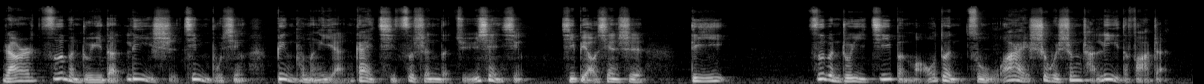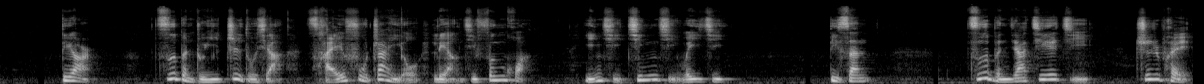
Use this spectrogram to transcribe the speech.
然而，资本主义的历史进步性并不能掩盖其自身的局限性。其表现是：第一，资本主义基本矛盾阻碍社会生产力的发展；第二，资本主义制度下财富占有两极分化，引起经济危机；第三，资本家阶级支配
